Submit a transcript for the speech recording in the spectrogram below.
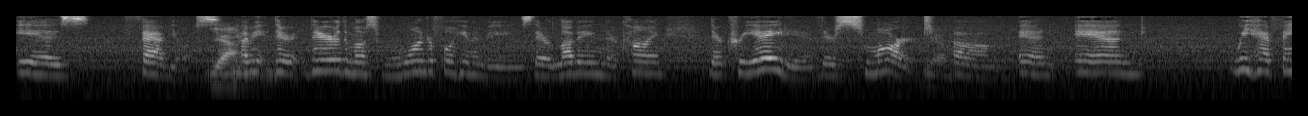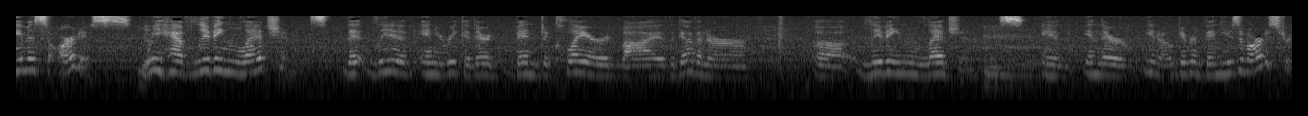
is fabulous. Yeah. I mean, they're they're the most wonderful human beings. They're loving. They're kind. They're creative. They're smart. Yeah. Um, and and we have famous artists. Yeah. We have living legends that live in Eureka. They've been declared by the governor uh, living legends Mm. in in their you know different venues of artistry.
